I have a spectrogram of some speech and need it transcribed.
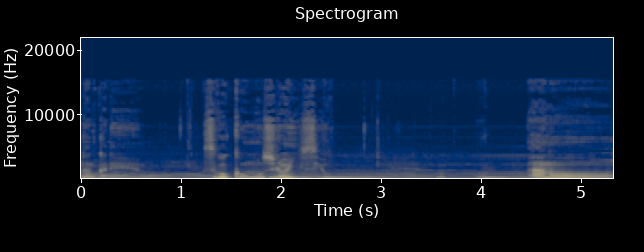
なんかねすごく面白いんですよ。あの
